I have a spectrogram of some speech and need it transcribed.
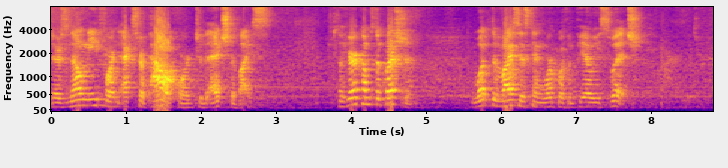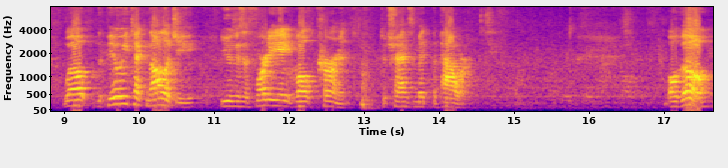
There's no need for an extra power cord to the edge device. So here comes the question. What devices can work with a PoE switch? Well, the PoE technology uses a 48 volt current to transmit the power. Although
